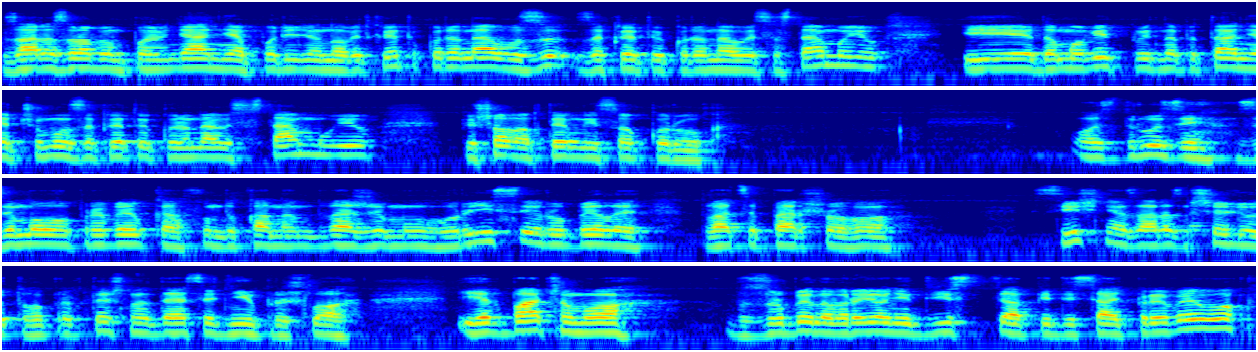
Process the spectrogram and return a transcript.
Зараз зробимо порівняння порівняно відкриту кореневу з закритою кореневою системою і дамо відповідь на питання, чому з закритою кореневою системою пішов активний сокорух. Ось, друзі, зимова прививка фундука на медвежому горісі робили 21 січня, зараз ще лютого, практично 10 днів пройшло. І як бачимо, зробили в районі 250 прививок,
